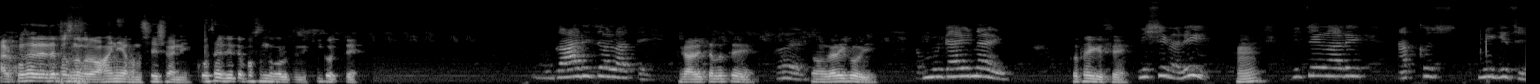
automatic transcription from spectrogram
আর কোথায় যেতে পছন্দ করো? হয়নি এখন শেষ হয়নি। কোথায় যেতে পছন্দ করো তুমি? কি করতে? গাড়ি চালাতে। গাড়ি চালাতে? হ্যাঁ। তোমার গাড়ি কই? আমার গাড়ি নাই। কোথায় গেছে? মিশে গাড়ি? হ্যাঁ মিশে গাড়ি আকাশ নিয়ে গেছে।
